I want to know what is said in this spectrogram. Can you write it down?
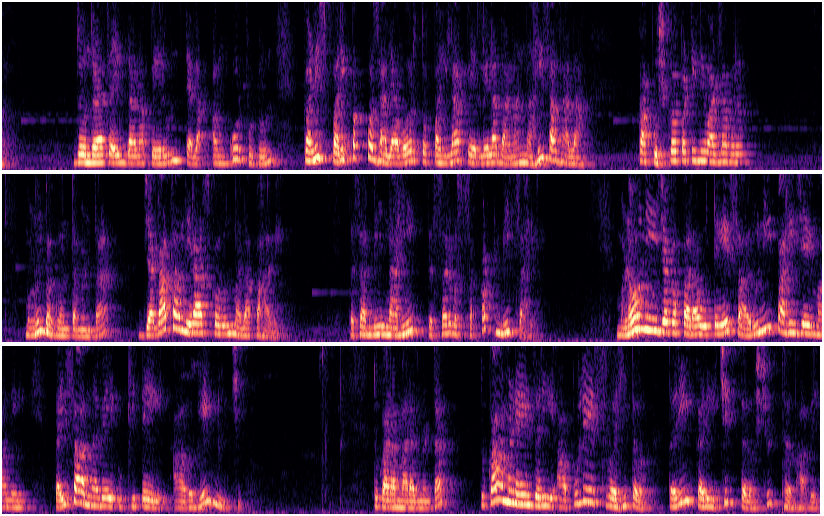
जोंधळाचा एक दाणा पेरून त्याला अंकुर फुटून कणीस परिपक्व झाल्यावर तो पहिला पेरलेला दाणा नाहीसा झाला. का पुष्कळपटीने वाढला बरं? म्हणून भगवंत म्हणतात जगाचा निराश करून मला पहावे. तसा मी नाही तर सर्व सकट मीच आहे. म्हणून जग परवते सारुनी पाहिजे माने तैसा नवे उखिते आवघे मीची. तुकाराम महाराज म्हणतात तुका म्हणे जरी आपुले स्वहित तरी करी चित्त शुद्ध भावे.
